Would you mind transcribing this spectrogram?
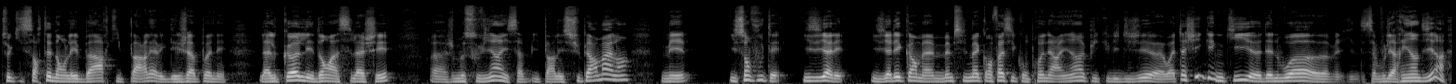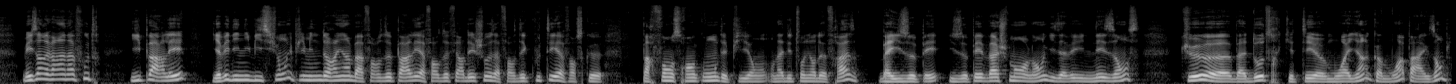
ceux qui sortaient dans les bars, qui parlaient avec des japonais. L'alcool, dents à se lâcher. Euh, je me souviens, ils, parlaient super mal, hein, mais ils s'en foutaient, ils y allaient. Ils y allaient quand même, même si le mec en face il comprenait rien, et puis qu'il lui disait euh, Watashi Genki euh, Denwa, ça voulait rien dire, mais ils en avaient rien à foutre. Ils parlaient, il y avait d'inhibition, et puis mine de rien, bah, à force de parler, à force de faire des choses, à force d'écouter, à force que parfois on se rend compte et puis on, a des tournures de phrases, bah, ils epaient, ils epaient vachement en langue, ils avaient une aisance que euh, bah, d'autres qui étaient euh, moyens, comme moi par exemple,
